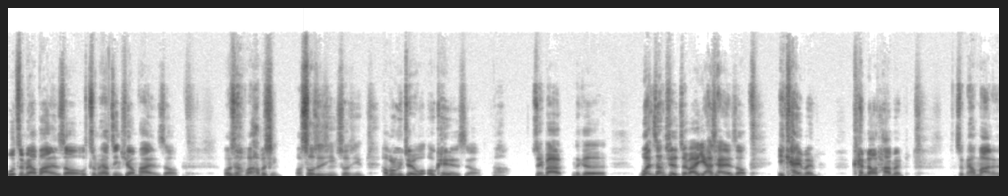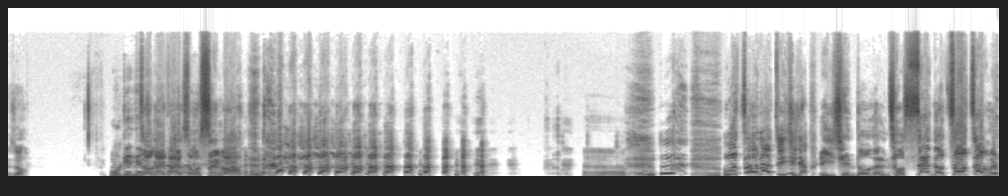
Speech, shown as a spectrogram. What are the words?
我准备要骂人的时候，我准备要进去要骂人的时候，我说啊不行，我收拾心，收拾心，好不容易觉得我 OK 的时候啊，嘴巴那个弯上去的嘴巴压下来的时候，一开门看到他们准备要骂人的时候，我跟你知道该发生什么事吗？呃，我找到进去讲，一千多个人抽三个抽中了，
